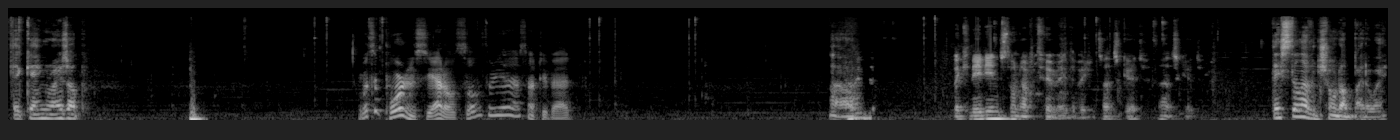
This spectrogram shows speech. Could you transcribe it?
Thick gang, rise up. What's important in Seattle? It's level three. Yeah, that's not too bad. Uh oh. The Canadians don't have too many divisions. That's good. That's good. They still haven't shown up, by the way.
